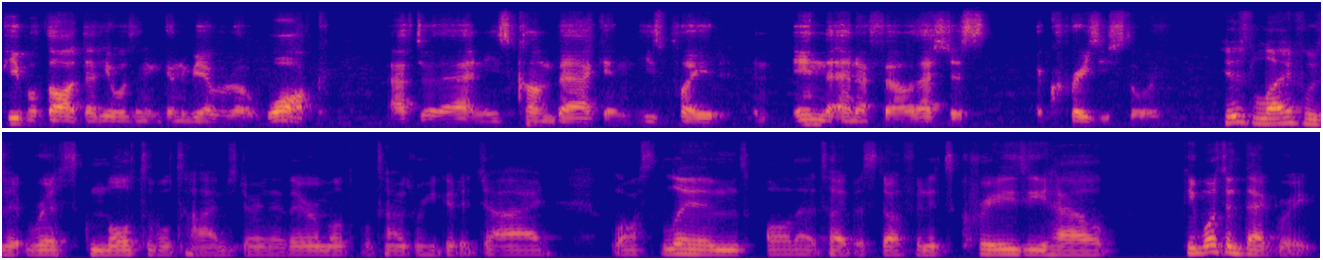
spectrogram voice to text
people thought that he wasn't going to be able to walk after that, and he's come back and he's played in, the NFL. That's just a crazy story. His life was at risk multiple times during that. There were multiple times where he could have died, lost limbs, all that type of stuff, and it's crazy how he wasn't that great.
